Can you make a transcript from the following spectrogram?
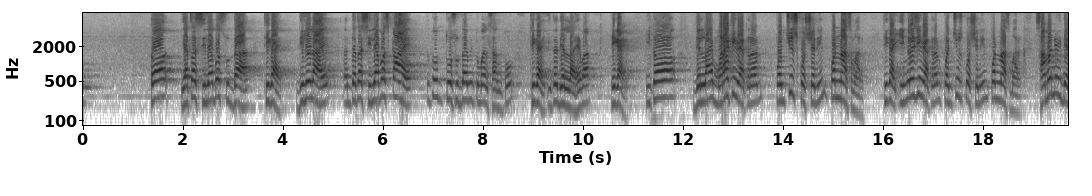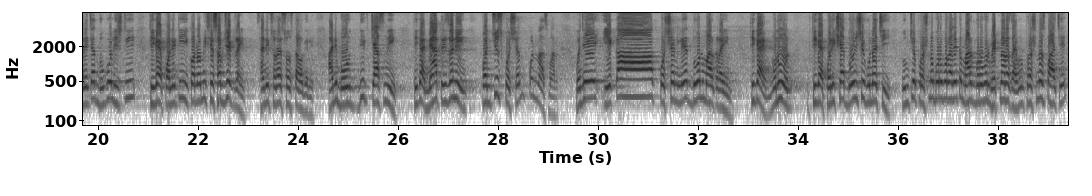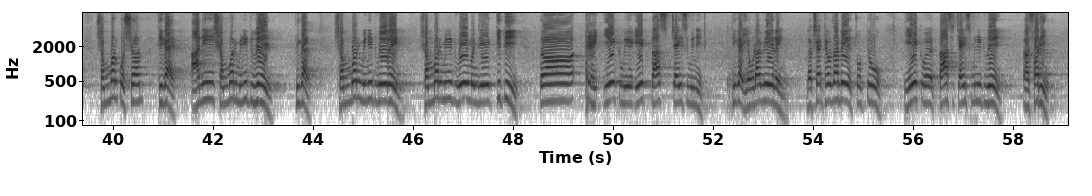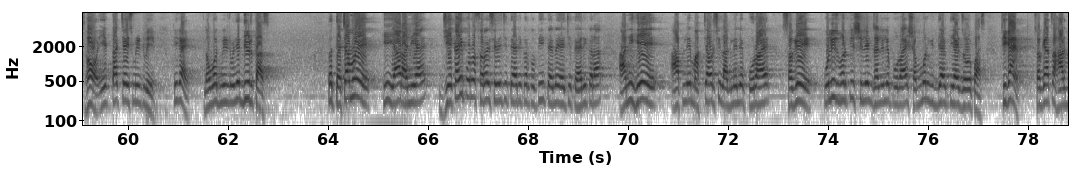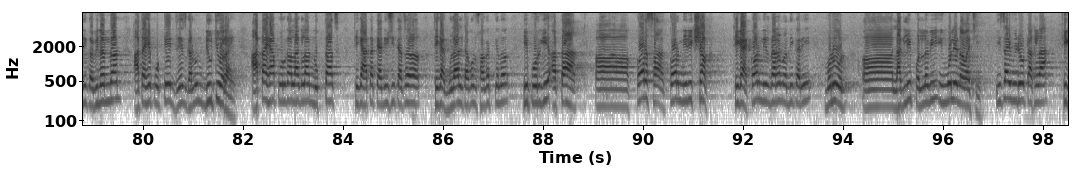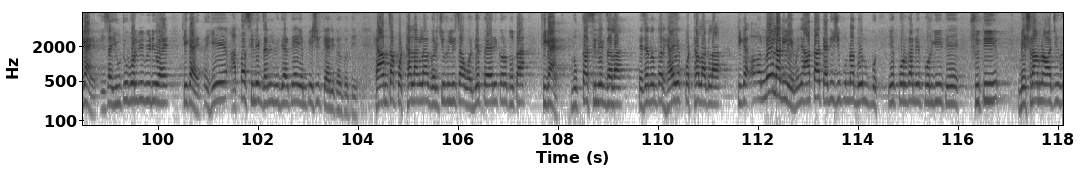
तर याचा सिलेबस सुद्धा ठीक आहे. दिलेला आहे. आणि त्याचा सिलेबस काय आहे? तर तो तो सुद्धा मी तुम्हाला सांगतो. ठीक आहे. इथं दिलेला आहे बा. ठीक आहे. इथं दिलेला आहे मराठी व्याकरण पंचवीस क्वेश्चन इन पन्नास मार्क ठीक आहे इंग्रजी व्याकरण पंचवीस क्वेश्चन इन पन्नास मार्क सामान्य विज्ञान याच्यात भूगोल हिस्ट्री ठीक आहे पॉलिटी इकॉनॉमिक्स हे सब्जेक्ट राहील स्थानिक स्वराज्य संस्था वगैरे. आणि बौद्धिक चाचणी ठीक आहे मॅथ रिझनिंग पंचवीस क्वेश्चन पन्नास मार्क म्हणजे एका क्वेश्चनले दोन मार्क राहील ठीक आहे म्हणून ठीक आहे परीक्षा दोनशे गुणाची तुमचे प्रश्न बरोबर आले तर मार्क बरोबर भेटणारच आहे. म्हणून प्रश्नच पाहायचे. शंभर क्वेश्चन ठीक आहे. आणि शंभर मिनिट वेळ ठीक आहे. शंभर मिनिट वेळ राहील शंभर मिनिट वेळ म्हणजे किती? तर एक मि एक तास चाळीस मिनिट. ठीक आहे एवढा वेळ राहील लक्षात ठेव जा बे हो एक तास चाळीस मिनिट वेळ. सॉरी हो एक तास चाळीस मिनिट वेळ. ठीक आहे नव्वद मिनिट म्हणजे दीड तास. तर त्याच्यामुळे ही याड आली आहे. जे काही पोरं सरळ सेवेची तयारी करत होती त्यानं याची तयारी करा. आणि हे आपले मागच्या वर्षी लागलेले पोरं आहे सगळे पोलीस भरती सिलेक्ट झालेले पोरं आहे शंभर विद्यार्थी आहे जवळपास. ठीक आहे? सगळ्याचं हार्दिक अभिनंदन. आता हे पोट्टे ड्रेस घालून ड्युटीवर आहे. आता ह्या पोरगा लागला नुकताच. ठीक आहे? आता त्या दिवशी त्याचं ठीक आहे गुलाल टाकून स्वागत केलं. ही पोरगी आता कर सा कर निरीक्षक ठीक आहे कर निर्धारण अधिकारी म्हणून लागली पल्लवी इंगोले नावाची. हिचा व्हिडिओ टाकला. ठीक आहे. हिचा यूट्यूबवर बी व्हिडिओ आहे. ठीक आहे. तर हे आता सिलेक्ट झालेले विद्यार्थी आहे एम पी एस सी तयारी करत होती. ह्या आमचा पठ्ठा लागला गडचिरोलीचा वर्धेत तयारी करत होता. ठीक आहे. नुकताच सिलेक्ट झाला. त्याच्यानंतर ह्या एक पठ्ठा लागला. ठीक आहे. लय लागले. म्हणजे आता त्या दिवशी पुन्हा दोन एक पोरगा आणि एक पोरगी ते श्रुती मेश्राम नावाची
